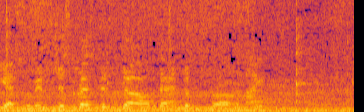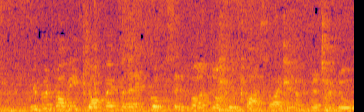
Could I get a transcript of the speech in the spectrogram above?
Yes, so we've just pressed it uh, with the end of uh, a knife. You could probably chop it, but then it cooks and burns off too fast. So I kind of prefer to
